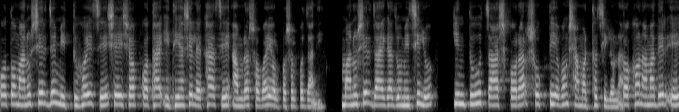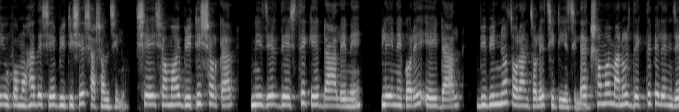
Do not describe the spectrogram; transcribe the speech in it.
কত মানুষের যে মৃত্যু হয়েছে, সেই সব কথা ইতিহাসে লেখা আছে, আমরা সবাই অল্প স্বল্প জানি। মানুষের জায়গা জমি ছিল, কিন্তু চাষ করার শক্তি এবং সামর্থ্য ছিল না। তখন আমাদের এই উপমহাদেশে ব্রিটিশের শাসন ছিল। সেই সময় ব্রিটিশ সরকার নিজের দেশ থেকে ডাল এনে, প্লেনে করে এই ডাল বিভিন্ন চরাঞ্চলে ছিটিয়েছিল। এক সময় মানুষ দেখতে পেলেন যে,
